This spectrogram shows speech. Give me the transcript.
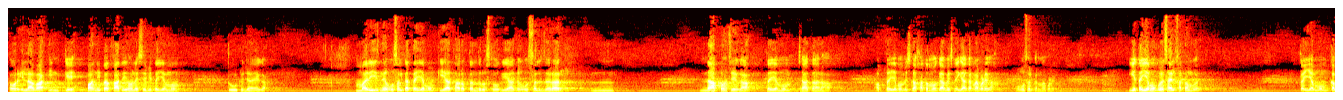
اور علاوہ ان کے پانی پر قادر ہونے سے بھی تیمم ٹوٹ جائے گا۔ مریض نے غسل کا تیمم کیا تھا اور اب تندرست ہو گیا کہ غسل ضرر نہ پہنچے گا، تیمم جاتا رہا۔ اب تیمم اس کا ختم ہو گیا، اب اس نے کیا کرنا پڑے گا؟ غسل کرنا پڑے گا۔ یہ تیمم کو وسائل ختم ہوئے۔ تیمم کب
